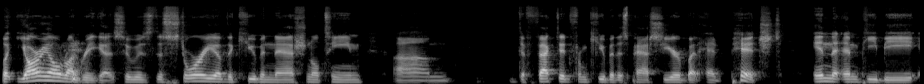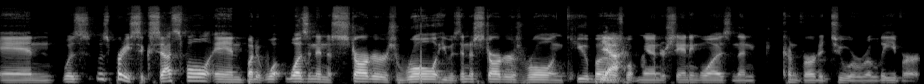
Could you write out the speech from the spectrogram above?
but Yariel Rodriguez, who is the story of the Cuban national team, um, defected from Cuba this past year, but had pitched in the NPB and was was pretty successful. And but it w- wasn't in a starter's role. He was in a starter's role in Cuba, Yeah. is what my understanding was, and then converted to a reliever.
